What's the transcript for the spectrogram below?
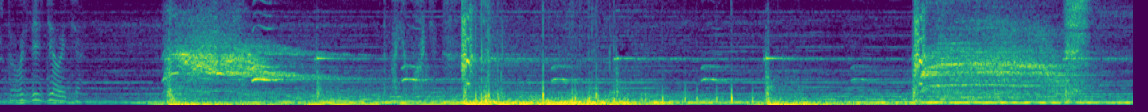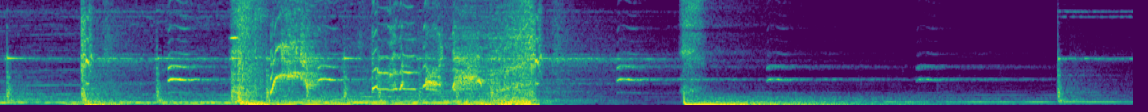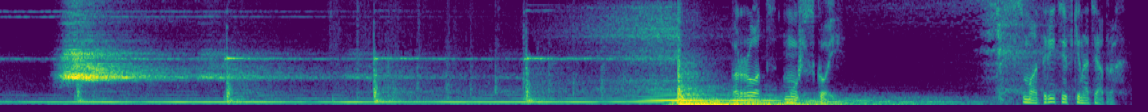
Что вы здесь делаете? Род мужской. Смотрите в кинотеатрах.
